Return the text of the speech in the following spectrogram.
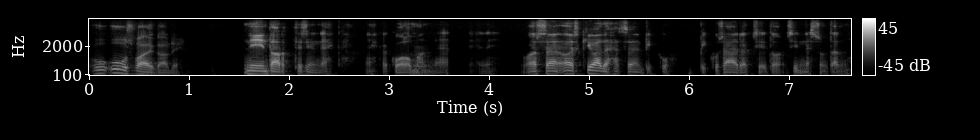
U- uusi vaikadi. Niin tarttisin ehkä, ehkä kolmannen. Niin, niin. Olisi, olisi kiva tehdä sen pikku, pikku säädöksiä to, sinne sun tänne.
